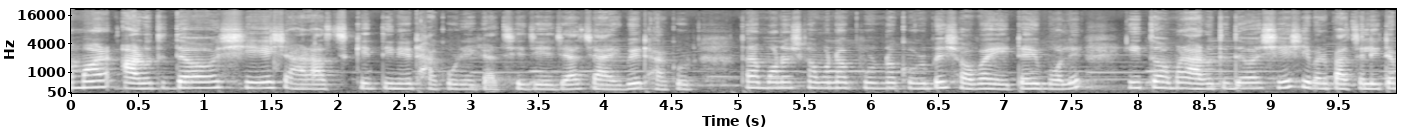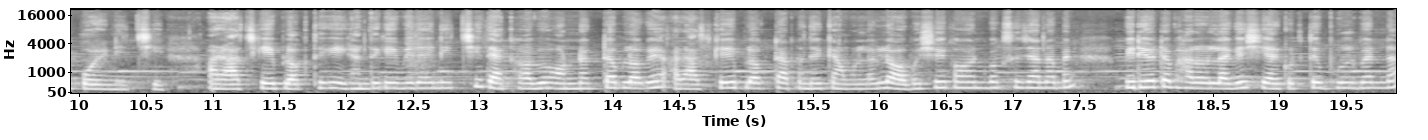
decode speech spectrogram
আমার আরতি দেওয়া শেষ আর আজকের দিনে ঠাকুরের কাছে যে যা চাইবে ঠাকুর। তার মনস্কামনা পূর্ণ করবে, সবাই এটাই বলে। এই তো আমার আরতি দেওয়া শেষ, এবার পাঁচালিটা পড়ে নিচ্ছি। আর আজকে এই ব্লগ থেকে এখান থেকেই বিদায় নিচ্ছি। দেখা হবে অন্য একটা ব্লগে। আর আজকের এই ব্লগটা আপনাদের কেমন লাগল অবশ্যই কমেন্ট বক্সে জানাবেন। ভিডিওটা ভালো লাগে, শেয়ার করতে ভুলবেন না।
